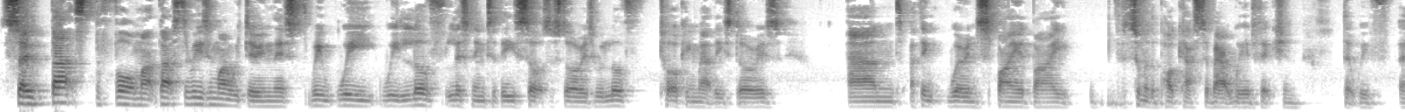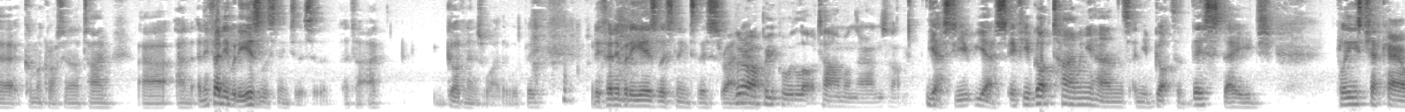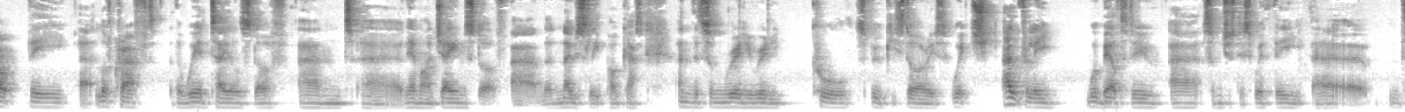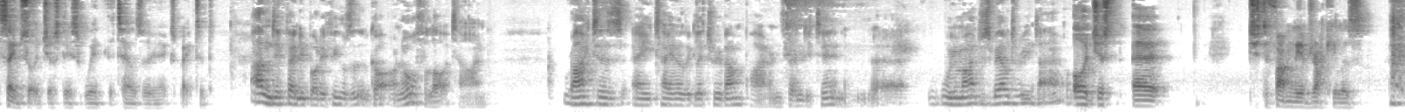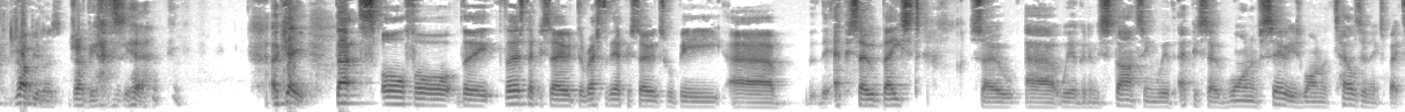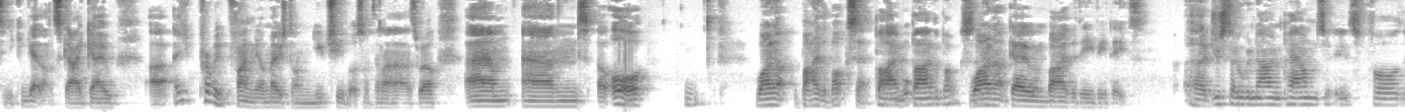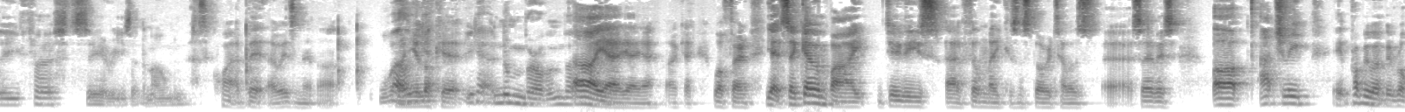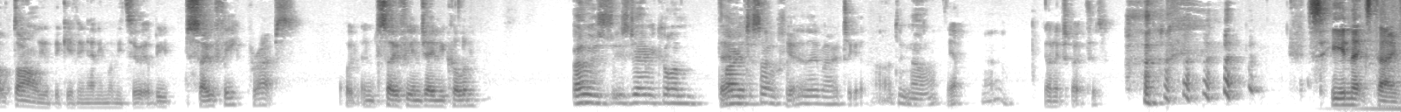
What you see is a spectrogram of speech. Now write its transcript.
So that's the format. That's the reason why we're doing this. We we we love listening to these sorts of stories. We love talking about these stories, and I think we're inspired by some of the podcasts about weird fiction that we've uh, come across in our time. Uh, and and if anybody is listening to this, at, at, God knows why there would be. But if anybody is listening to this right There now, are people with a lot of time on their hands, aren't there? Yes, you yes. If you've got time on your hands and you've got to this stage, please check out the uh, Lovecraft, the Weird Tales stuff, and uh, the M.R. James stuff, and the No Sleep podcast. And there's some really, really cool, spooky stories, which hopefully we'll be able to do uh, some justice with the, uh, the same sort of justice with the Tales of the Unexpected. And if anybody feels that they've got an awful lot of time, write us a tale of the glittery vampire and send it in, and uh, we might just be able to read that out. Or just uh, just a family of Draculas. Drabulas. Draculas, yeah. okay, that's all for the first episode. The rest of the episodes will be uh, the episode based. So uh, we are going to be starting with episode one of series one of Tales of Unexpected. You can get that on Sky Go. Uh, you probably find me on most on YouTube or something like that as well. Um, and or why not buy the box set? Buy, buy the box. Why not go and buy the DVDs? Uh, just over nine pounds is for the first series at the moment. That's quite a bit, though, isn't it? That. Well, When you look get, at- you get a number of them, but Oh yeah, yeah, yeah. Okay, well, fair. Enough. Yeah, so go and buy, do these uh, filmmakers and storytellers uh, service. Uh, actually, it probably won't be Roald Dahl you'll be giving any money to. It'll be Sophie, perhaps, and Sophie and Jamie Cullum. oh, is, is Jamie Cullum They're- married to Sophie? Yeah, they're married together. I didn't know that. Yep. Yeah. Unexpected. See you next time.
